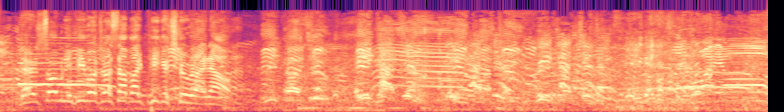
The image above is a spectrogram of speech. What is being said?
Everyone know to get ready. There's so many people dressed up like Pikachu right now. Pikachu! Pikachu! Pikachu! Pikachu! Royal!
